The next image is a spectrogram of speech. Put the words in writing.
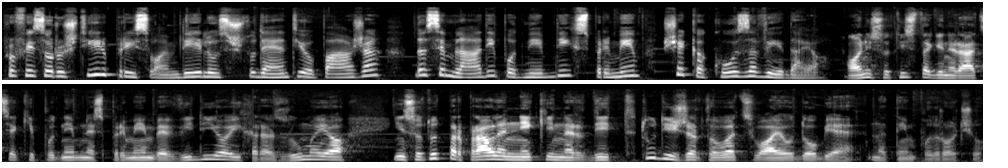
Profesor Štir pri svojem delu s študenti opaža, da se mladi podnebnih sprememb še kako zavedajo. Oni so tista generacija, ki podnebne spremembe vidijo, jih razumejo in so tudi pripravljeni nekaj narediti, tudi žrtvovati svoje obdobje na tem področju.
